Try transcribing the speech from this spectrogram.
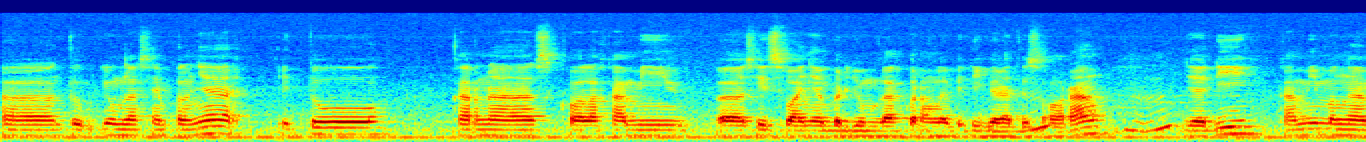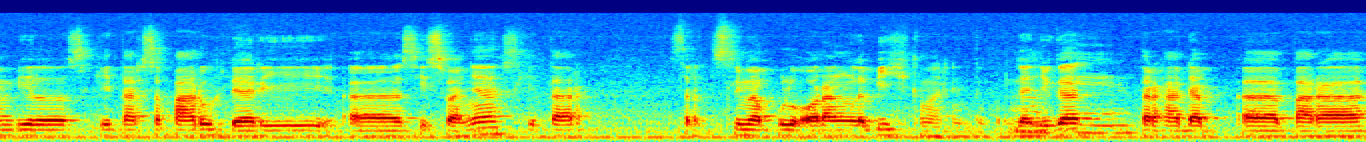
Uh, untuk jumlah sampelnya itu karena sekolah kami uh, siswanya berjumlah kurang lebih 300 orang, Mm-mm. jadi kami mengambil sekitar separuh dari uh, siswanya sekitar 150 orang lebih kemarin itu. Dan juga Oke. terhadap uh, para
